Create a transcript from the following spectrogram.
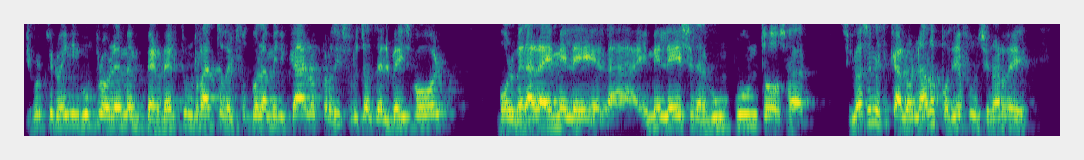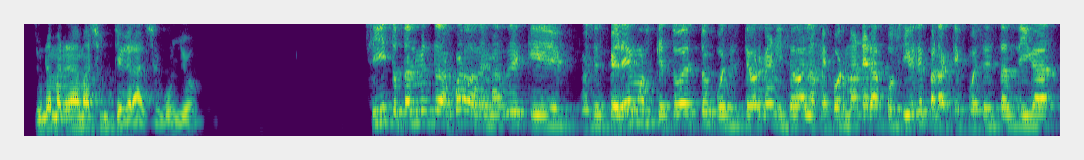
yo creo que no hay ningún problema en perderte un rato del fútbol americano, pero disfrutas del béisbol, volverá la, ML, MLS en algún punto, o sea, si lo hacen escalonado podría funcionar de, de una manera más integral, según yo. Sí, totalmente de acuerdo. Además de que, pues esperemos que todo esto pues esté organizado de la mejor manera posible para que pues estas ligas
